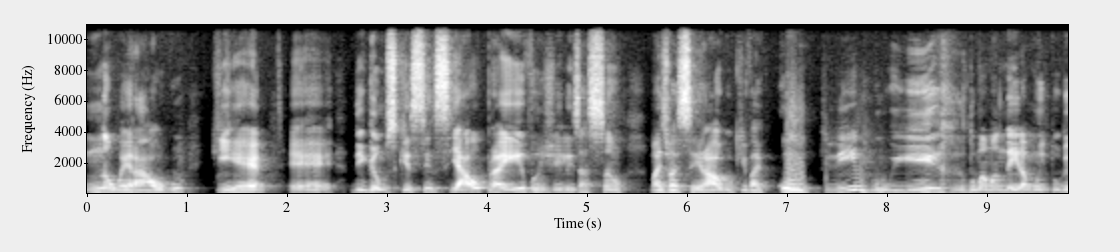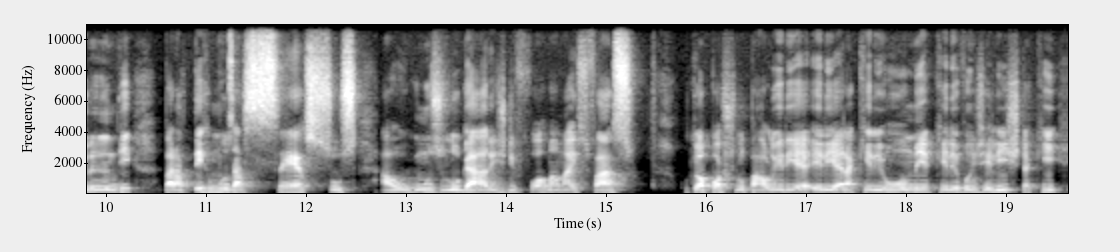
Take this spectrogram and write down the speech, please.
não era algo que é, é, é digamos que, essencial para a evangelização, mas vai ser algo que vai contribuir de uma maneira muito grande para termos acessos a alguns lugares de forma mais fácil. Porque o apóstolo Paulo ele, é, ele era aquele homem, aquele evangelista que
